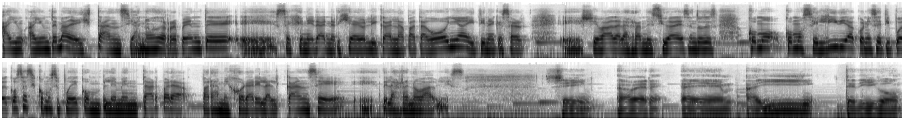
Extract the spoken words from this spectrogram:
hay un, tema de distancia, ¿no? De repente eh, se genera energía eólica en la Patagonia y tiene que ser eh, llevada a las grandes ciudades. Entonces, ¿cómo, ¿cómo se lidia con ese tipo de cosas y cómo se puede complementar para, para mejorar el alcance de las renovables? Sí, a ver, ahí te digo,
